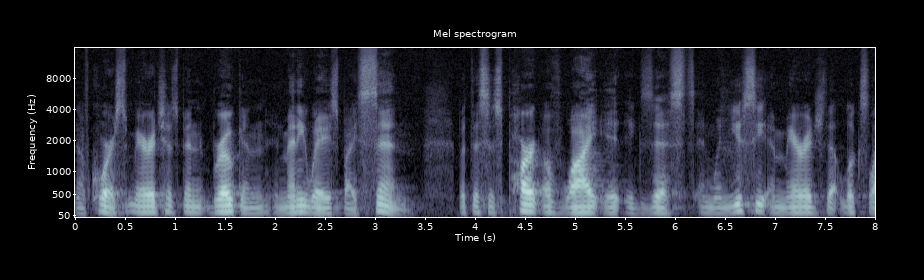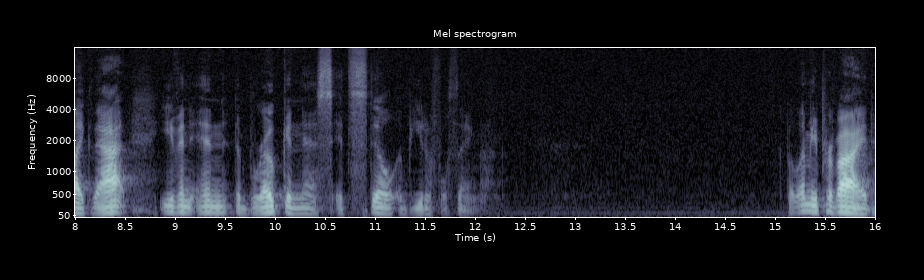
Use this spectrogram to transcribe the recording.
Now, of course, marriage has been broken in many ways by sin, but this is part of why it exists. And when you see a marriage that looks like that, even in the brokenness, it's still a beautiful thing. But let me provide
